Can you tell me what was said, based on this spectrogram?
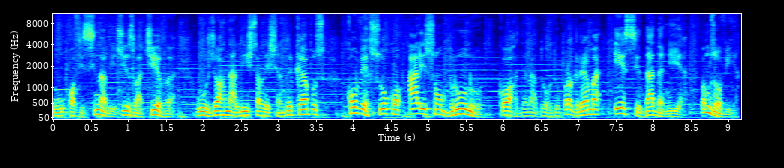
o Oficina Legislativa, o jornalista Alexandre Campos conversou com Alisson Bruno, coordenador do programa E Cidadania. Vamos ouvir.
